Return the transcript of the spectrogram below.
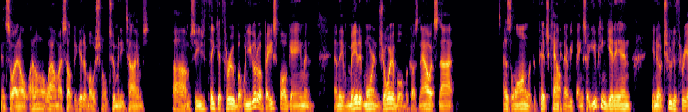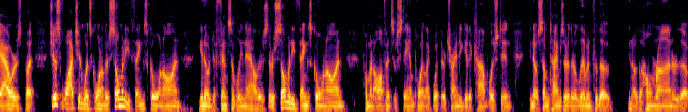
and so I don't I don't allow myself to get emotional too many times. Um, so you think it through. But when you go to a baseball game and and they've made it more enjoyable because now it's not as long with the pitch count and everything. So you can get in, you know, two to three hours. But just watching what's going on, there's so many things going on, you know, defensively now. There's there's so many things going on from an offensive standpoint, like what they're trying to get accomplished. And, you know, sometimes they're they're living for the, you know, the home run or the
